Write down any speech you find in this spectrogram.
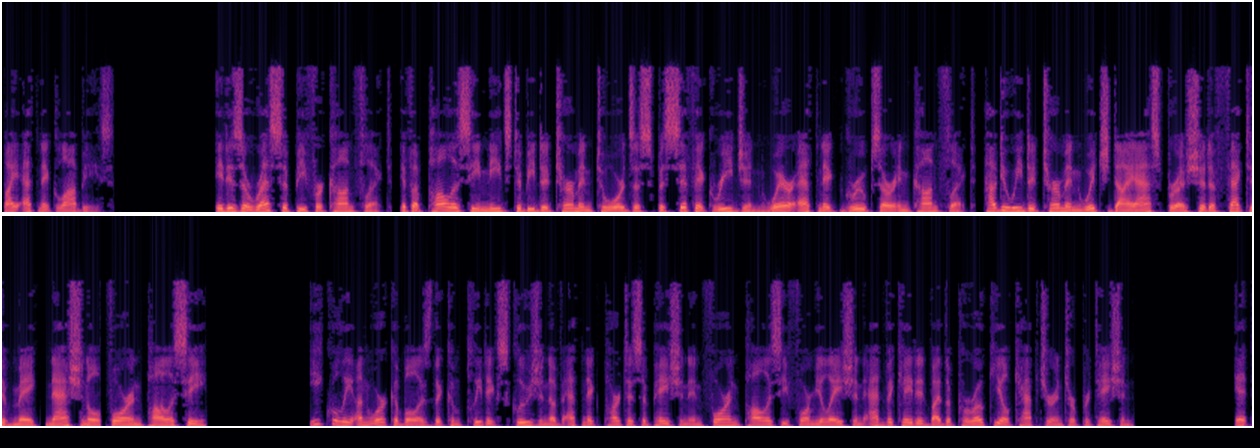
by ethnic lobbies. It is a recipe for conflict. If a policy needs to be determined towards a specific region where ethnic groups are in conflict, how do we determine which diaspora should effective make national foreign policy? Equally unworkable is the complete exclusion of ethnic participation in foreign policy formulation advocated by the parochial capture interpretation. It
